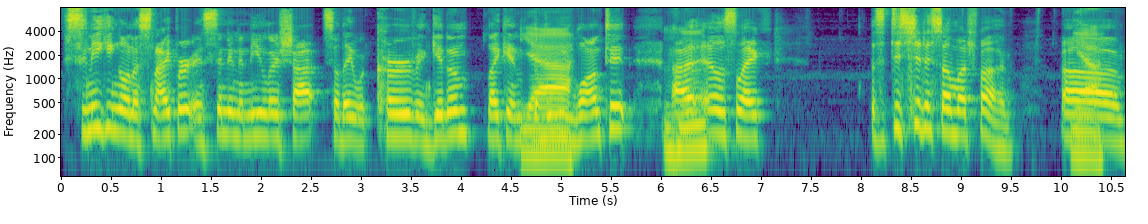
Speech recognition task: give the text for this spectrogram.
sneaking on a sniper and sending the needler shot so they would curve and get them like in Yeah. Mm-hmm. the movie Wanted. Uh, it was like this shit is so much fun. Yeah.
